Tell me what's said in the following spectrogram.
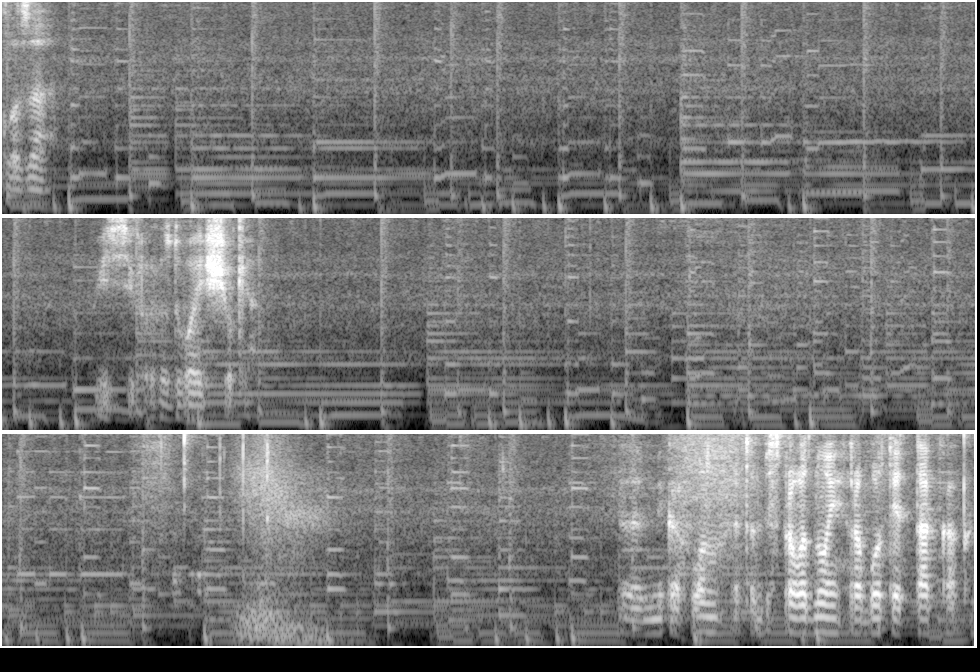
Глаза. Видите, как раздуваю щеки. Э, микрофон этот беспроводной работает так как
